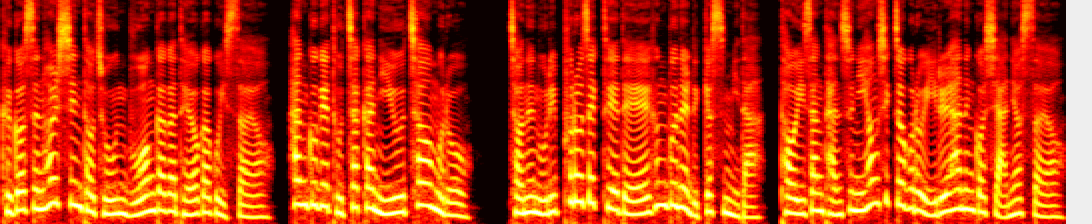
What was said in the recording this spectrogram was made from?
그것은 훨씬 더 좋은 무언가가 되어가고 있어요. 한국에 도착한 이후 처음으로 저는 우리 프로젝트에 대해 흥분을 느꼈습니다. 더 이상 단순히 형식적으로 일을 하는 것이 아니었어요.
